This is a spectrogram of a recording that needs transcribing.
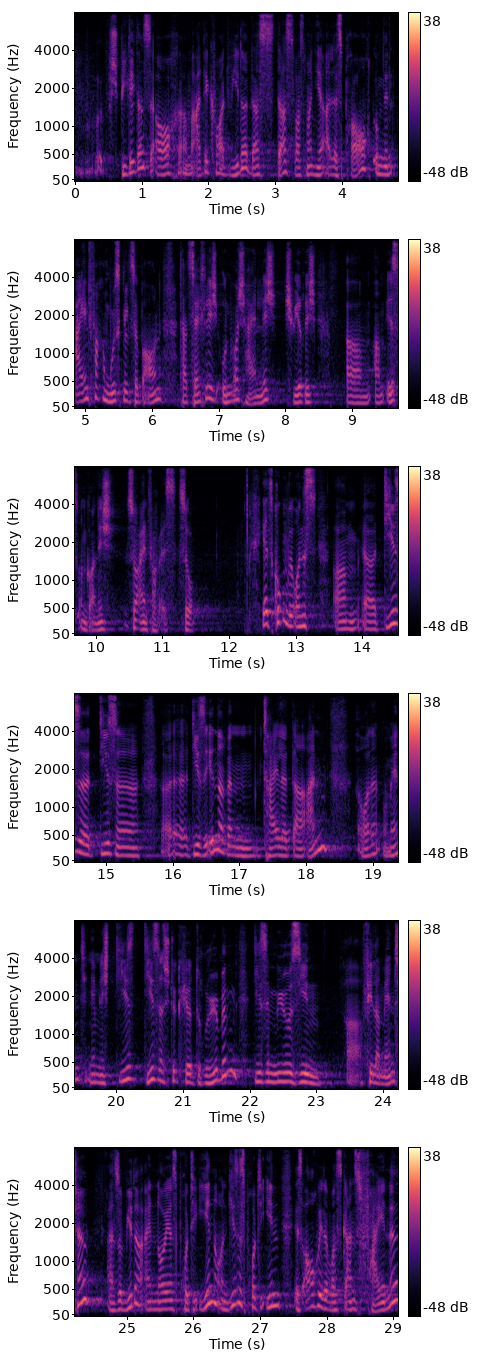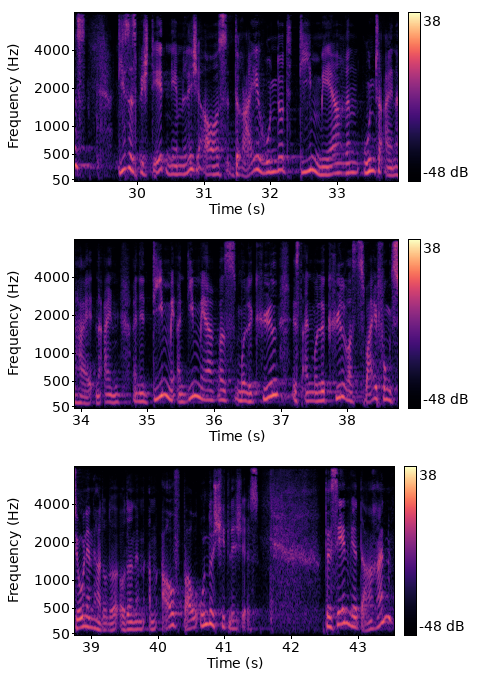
spiegelt das auch ähm, adäquat wider, dass das, was man hier alles braucht, um einen einfachen Muskel zu bauen, tatsächlich unwahrscheinlich schwierig ähm, ähm ist und gar nicht so einfach ist. So. Jetzt gucken wir uns ähm, äh, diese, diese, äh, diese inneren Teile da an. Oder, Moment, nämlich dies, dieses Stück hier drüben, diese Myosin. Filamente, also wieder ein neues Protein. Und dieses Protein ist auch wieder was ganz Feines. Dieses besteht nämlich aus 300 dimeren Untereinheiten. Ein, eine Dim ein dimeres Molekül ist ein Molekül, was zwei Funktionen hat oder, oder am Aufbau unterschiedlich ist. Das sehen wir daran,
